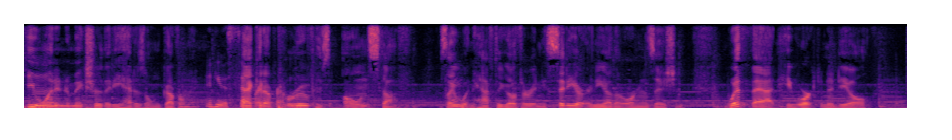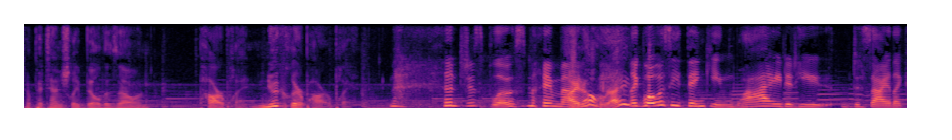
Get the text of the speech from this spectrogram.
He Mhm. wanted to make sure that he had his own government And he was that could approve his own stuff, so he wouldn't have to go through any city or any other organization. With that, he worked in a deal to potentially build his own power plant, nuclear power plant. That just blows my mind. I know, right? Like, what was he thinking? Why did he decide? Like,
